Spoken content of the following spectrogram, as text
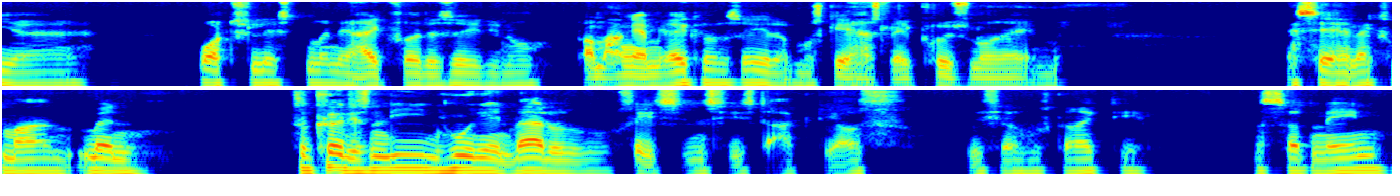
i uh, watchlisten, men jeg har ikke fået det set endnu. Der er mange af dem, jeg ikke har set, og måske har jeg slet ikke krydset noget af. Men jeg ser heller ikke så meget, men så kører de sådan lige en hund ind. Hvad har du set siden sidste agtig også, hvis jeg husker rigtigt? Og så den ene,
